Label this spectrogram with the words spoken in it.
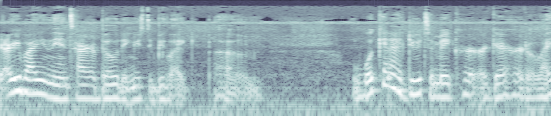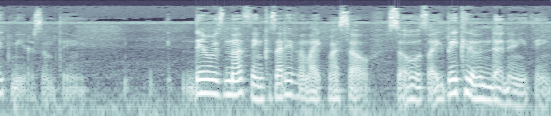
everybody in the entire building used to be like, um, what can I do to make her or get her to like me or something? There was nothing because I didn't even like myself. So it was like they could have done anything.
